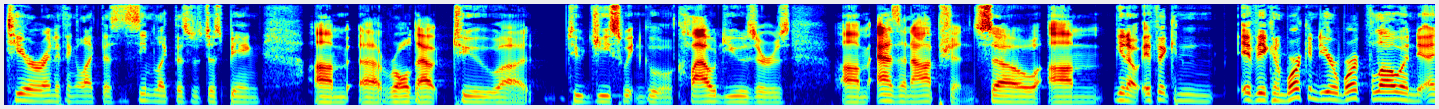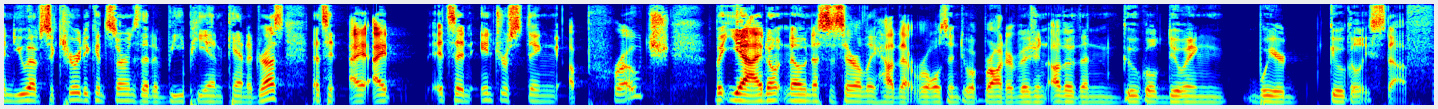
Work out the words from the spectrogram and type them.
tier or anything like this. It seemed like this was just being um, uh, rolled out to, uh, to G Suite and Google Cloud users um, as an option. So, um, you know, if it can if it can work into your workflow and, and you have security concerns that a VPN can't address, that's it. I, I it's an interesting approach, but yeah, I don't know necessarily how that rolls into a broader vision other than Google doing weird googly stuff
